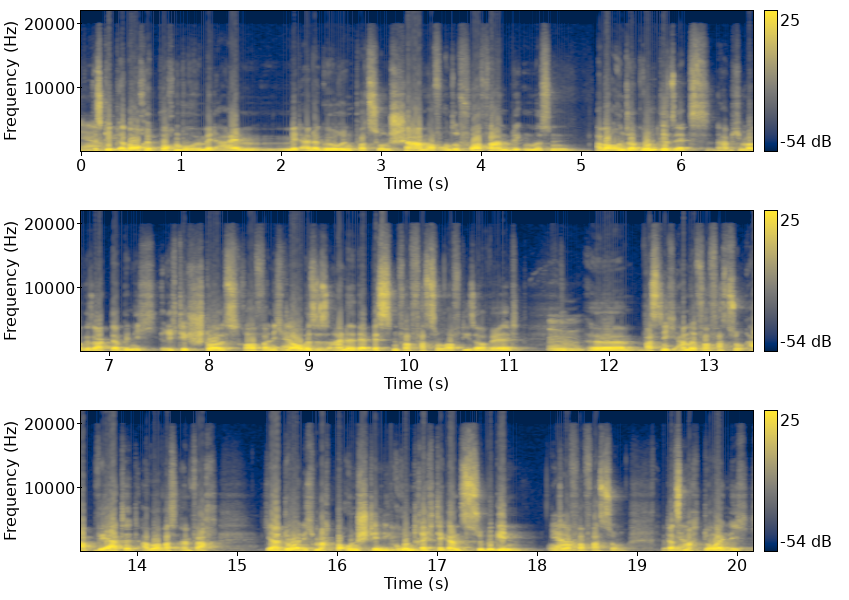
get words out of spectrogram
Ja. Es gibt aber auch Epochen, wo wir mit, einem, mit einer gehörigen Portion Scham auf unsere Vorfahren blicken müssen. Aber unser Grundgesetz, da habe ich immer gesagt, da bin ich richtig stolz drauf, weil ich ja. glaube, es ist eine der besten Verfassungen auf dieser Welt, mhm. äh, was nicht andere Verfassungen abwertet, aber was einfach ja deutlich macht, bei uns stehen die Grundrechte ganz zu Beginn unserer ja. Verfassung. Das macht deutlich,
